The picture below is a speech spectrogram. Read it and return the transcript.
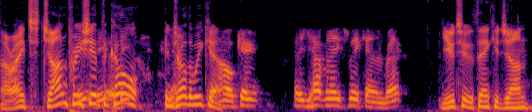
All right, John. Appreciate the call. Enjoy the weekend. Okay, you have a nice weekend, Rick. You too. Thank you, John.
